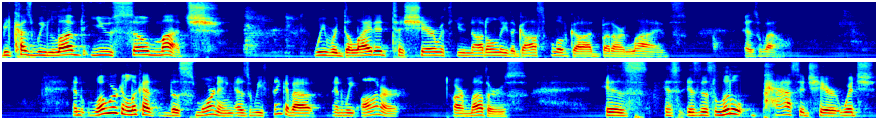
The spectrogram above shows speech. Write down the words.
Because we loved you so much, we were delighted to share with you not only the gospel of God, but our lives as well. And what we're going to look at this morning as we think about and we honor our mothers is, is, is this little passage here which,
